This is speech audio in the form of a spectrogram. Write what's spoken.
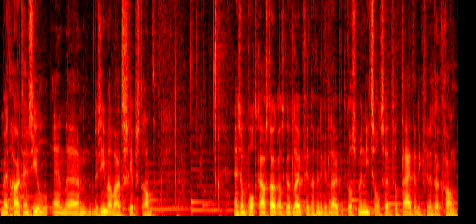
met hart en ziel. En ehm, we zien wel waar het schip strandt. En zo'n podcast ook. Als ik dat leuk vind, dan vind ik het leuk. Het kost me niet zo ontzettend veel tijd en ik vind het ook gewoon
